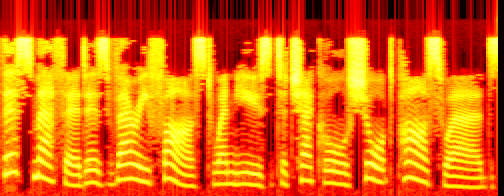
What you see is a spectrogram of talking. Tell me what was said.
this method is very fast when used to check all short passwords,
